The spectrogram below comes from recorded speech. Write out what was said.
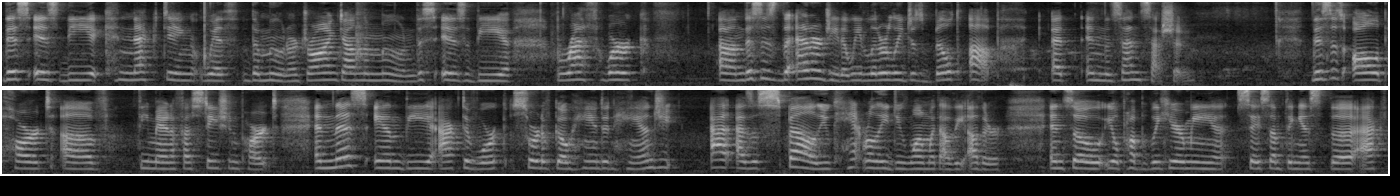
This is the connecting with the moon or drawing down the moon. This is the breath work um, this is the energy that we literally just built up at, in the Zen session. This is all a part of the manifestation part. And this and the active work sort of go hand in hand. You, as a spell, you can't really do one without the other. And so you'll probably hear me say something as the act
